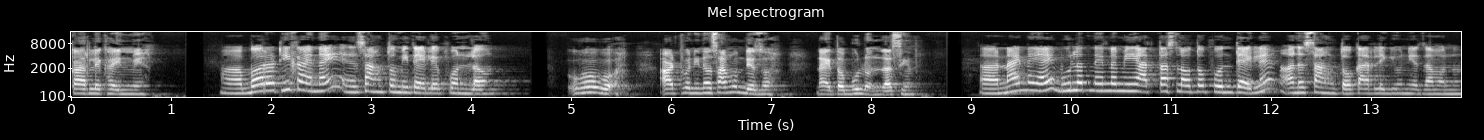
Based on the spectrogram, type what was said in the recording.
कारले खाईन मी. बरं ठीक आहे नाही सांगतो मी त्याला फोन लावून. हो हो. आठवणीनं सांगून देजो. नाही तर भुलून जाशील नाही नाही आई भूलत नाही ना मी. आत्ताच लावतो फोन त्याले. आणि सांगतो कारले घेऊन ये जा म्हणून.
